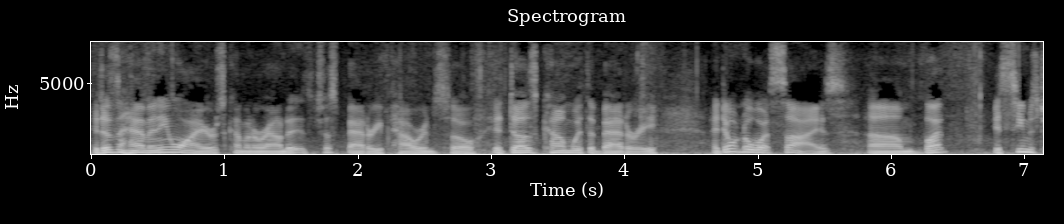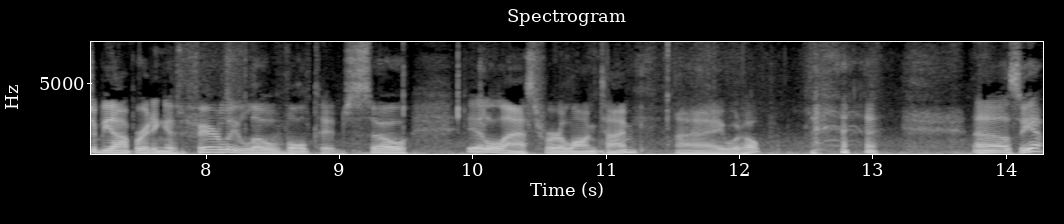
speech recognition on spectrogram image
it doesn't have any wires coming around it. It's just battery powered. So it does come with a battery. I don't know what size, um, but it seems to be operating at a fairly low voltage. So it'll last for a long time, I would hope. uh, so yeah,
